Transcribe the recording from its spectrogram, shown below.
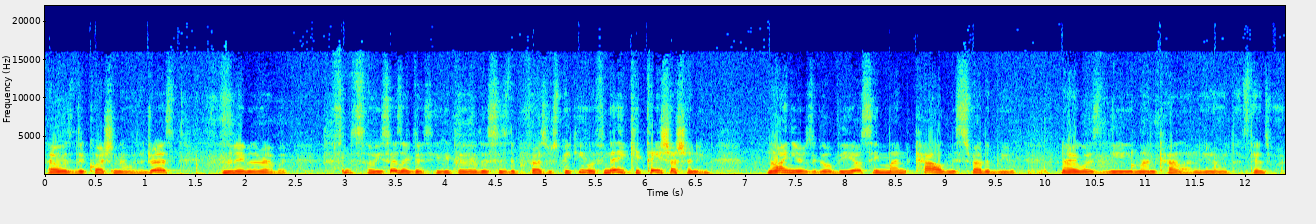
That was the question that was addressed in the name of the rabbi. So he says like this. He, the, this is the professor speaking. Lefnei kitesha shanim, nine years ago, biyosi mankal misrad habriyut. And I was the mankal. You know what that stands for.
